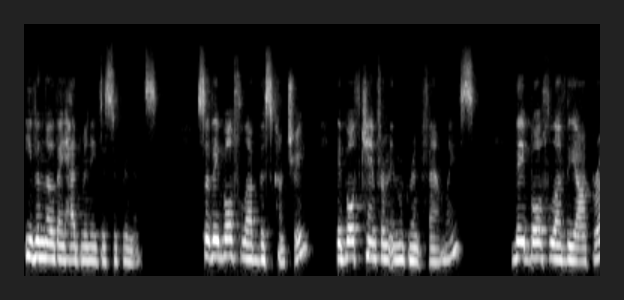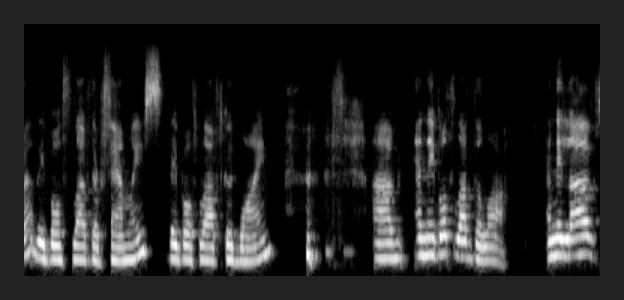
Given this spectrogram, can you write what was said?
even though they had many disagreements. So they both loved this country. They both came from immigrant families. They both loved the opera. They both loved their families. They both loved good wine. um, and they both loved the law. And they loved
